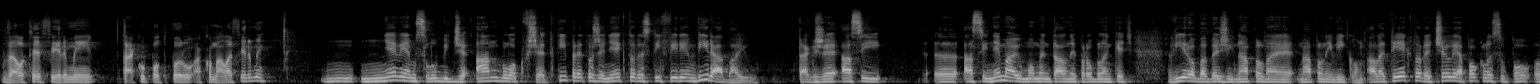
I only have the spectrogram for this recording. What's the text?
veľké firmy takú podporu ako malé firmy? neviem slúbiť, že unblock všetky, pretože niektoré z tých firiem vyrábajú. Takže asi e, asi nemajú momentálne problém, keď výroba beží na, plné, na plný výkon. Ale tie, ktoré čelia poklesu, po, e,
